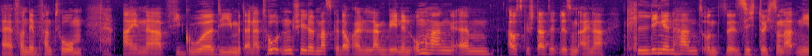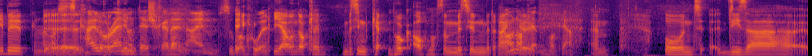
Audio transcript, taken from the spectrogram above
äh, von dem Phantom, einer Figur, die mit einer Totenschädelmaske und auch einem langwehenden Umhang ähm, ausgestattet ist und einer Klingenhand und äh, sich durch so eine Art Nebel Genau, es ist äh, Kylo Ren und der Schredder in einem. Super cool. Ja, und auch gleich ein bisschen Captain Hook auch noch so ein bisschen mit rein. Auch noch Captain Hook, ja. Ähm, und äh, dieser äh,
